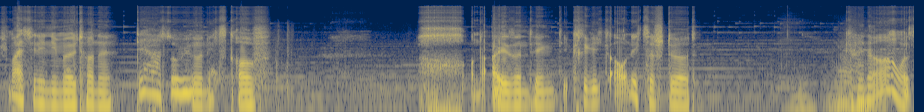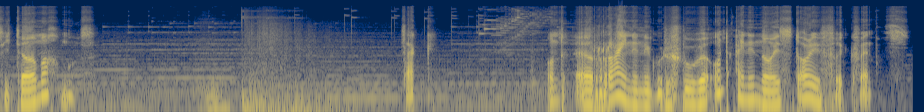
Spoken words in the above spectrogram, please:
Schmeiß ihn in die Mülltonne. Der hat sowieso nichts drauf. Oh, und Eisending, die kriege ich auch nicht zerstört. Keine Ahnung, was ich da machen muss. Und rein in eine gute Stube und eine neue Story-Frequenz.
